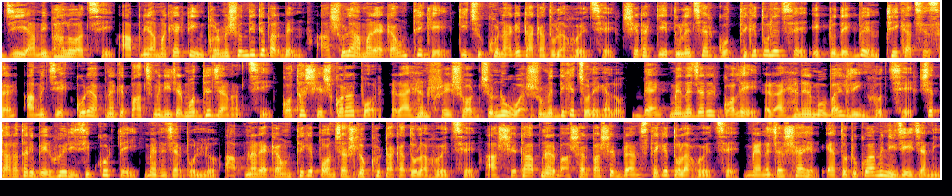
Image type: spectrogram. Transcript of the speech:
জি, আমি ভালো আছি। আপনি আমাকে একটা ইনফরমেশন দিতে পারবেন? আসলে আমার অ্যাকাউন্ট থেকে কিছুক্ষণ আগে টাকা তোলা হয়েছে। সেটা কে তুলেছে আর কোত্থেকে তুলেছে, একটু দেখবেন? ঠিক আছে, স্যার। আমি চেক করে আপনাকে পাঁচ মিনিটের মধ্যে জানাচ্ছি। কথা শেষ করার পর রায়হান ফ্রেশ হওয়ার জন্য ওয়াশরুমের দিকে চলে গেল। ব্যাংক ম্যানেজারের কলে রায়হানের মোবাইল রিং হচ্ছে। সে তাড়াতাড়ি বের হয়ে রিসিভ করতেই ম্যানেজার বলল, আপনার অ্যাকাউন্ট থেকে পঞ্চাশ লক্ষ টাকা তোলা হয়েছে, আর সেটা আপনার বাসার পাশের ব্রাঞ্চ থেকে তোলা হয়েছে। ম্যানেজার সাহেব, এতটুকু আমি নিজেই জানি।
